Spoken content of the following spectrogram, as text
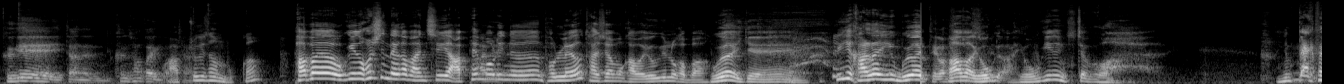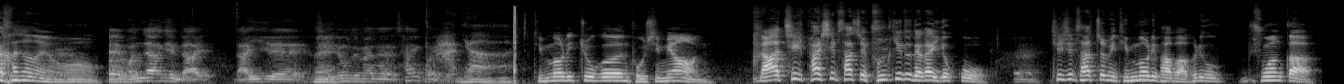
그게 일단은 큰 성과인 것 같아요. 앞쪽에서 한번 볼까? 봐봐요 여기는 훨씬 내가 많지 앞에 아니, 머리는 볼래요? 다시 한번 가봐 여기로 가봐 뭐야 이게 이게 갈라 이게 뭐야 대박 봐봐 여기. 아, 여기는 진짜 와 완전 빽빽하잖아요 네, 어. 원장님 나이 나이에 사실 네. 이 정도면은 상위권이죠. 아니야 뒷머리 쪽은 보시면 나 70, 84점 굵기도 내가 이겼고 네. 74점이 뒷머리 봐봐 그리고 중앙값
